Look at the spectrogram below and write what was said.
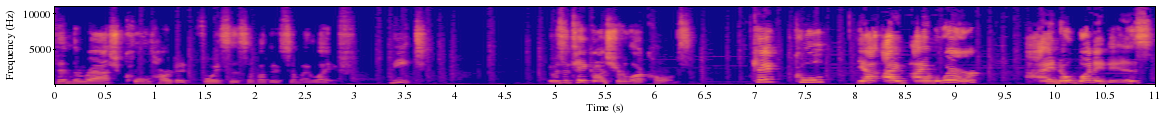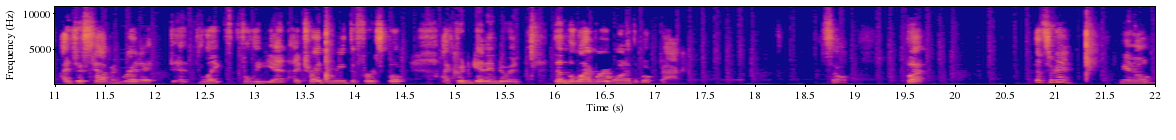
than the rash, cold hearted voices of others in my life. Neat. It was a take on Sherlock Holmes. Okay, cool. Yeah, I, I am aware. I know what it is. I just haven't read it uh, like fully yet. I tried to read the first book. I couldn't get into it. Then the library wanted the book back. So, but that's okay. You know,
